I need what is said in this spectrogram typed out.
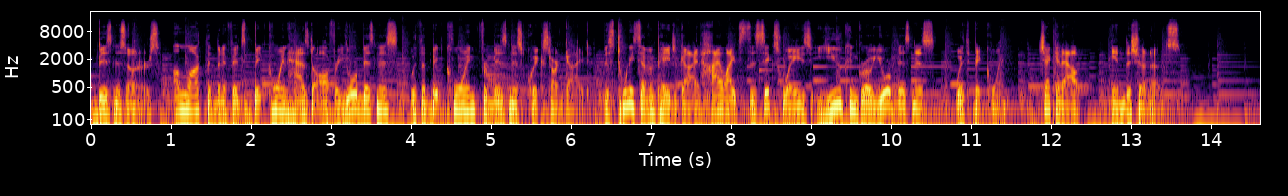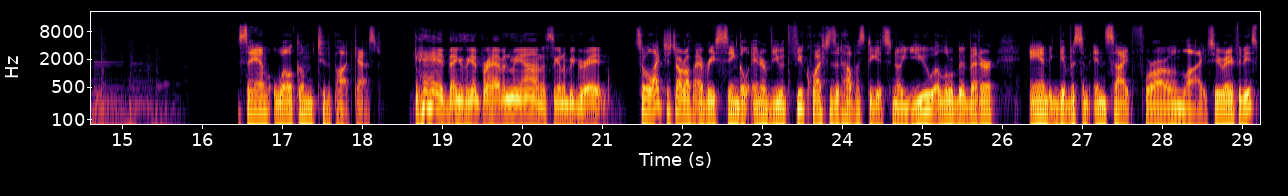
Business owners, unlock the benefits Bitcoin has to offer your business with the Bitcoin for Business Quick Start Guide. This 27 page guide highlights the six ways you can grow your business with Bitcoin. Check it out in the show notes. Sam, welcome to the podcast. Hey, thanks again for having me on. This is going to be great. So, I like to start off every single interview with a few questions that help us to get to know you a little bit better and give us some insight for our own lives. So, you ready for these?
